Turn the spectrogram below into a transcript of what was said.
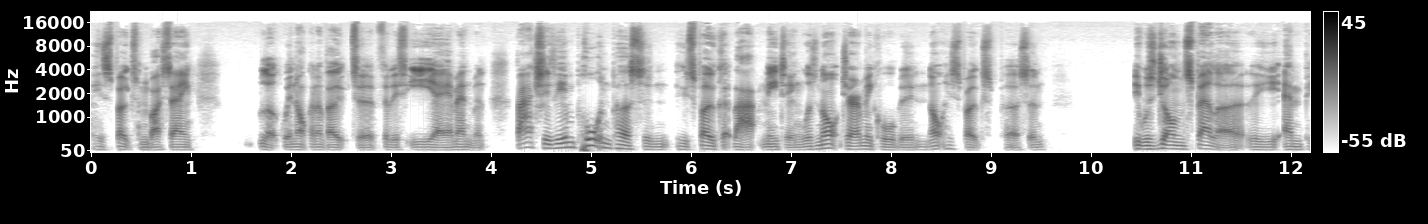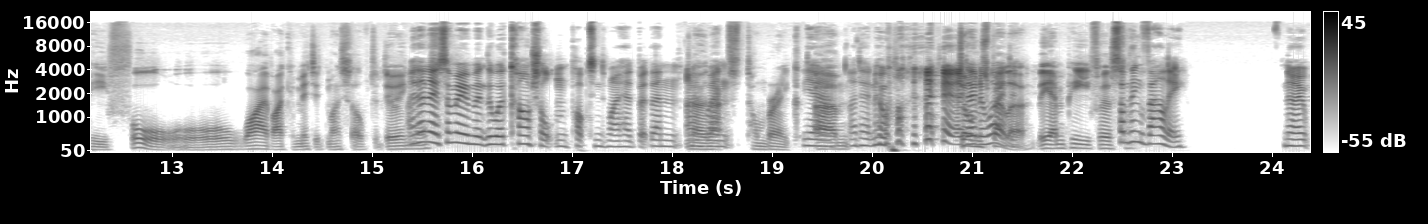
his spokesman by saying, "Look, we're not going to vote to, for this EEA amendment." But actually, the important person who spoke at that meeting was not Jeremy Corbyn, not his spokesperson. It was John Spellar, the MP for. Why have I committed myself to doing? I don't know. this? Some of the word Carshalton popped into my head, but then I No, went, that's Tom Brake. yeah, Um, I don't know why. I John don't know why I did. Spellar, the MP for Something Valley. No.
